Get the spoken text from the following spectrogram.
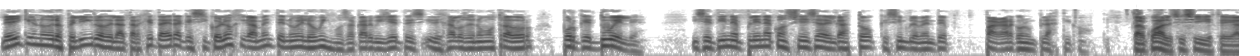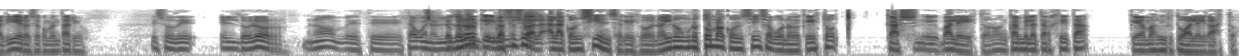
leí que uno de los peligros de la tarjeta era que psicológicamente no es lo mismo sacar billetes y dejarlos en un mostrador porque duele y se tiene plena conciencia del gasto que simplemente pagar con un plástico. Tal cual, sí, sí, este, adhiero a ese comentario. Eso de el dolor, ¿no? Este, está bueno. el dolor que lo asocio a la, a la conciencia que dijo, bueno, ahí uno, uno toma conciencia, bueno, de que esto, cash, eh, vale esto, ¿no? En cambio la tarjeta queda más virtual el gasto.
